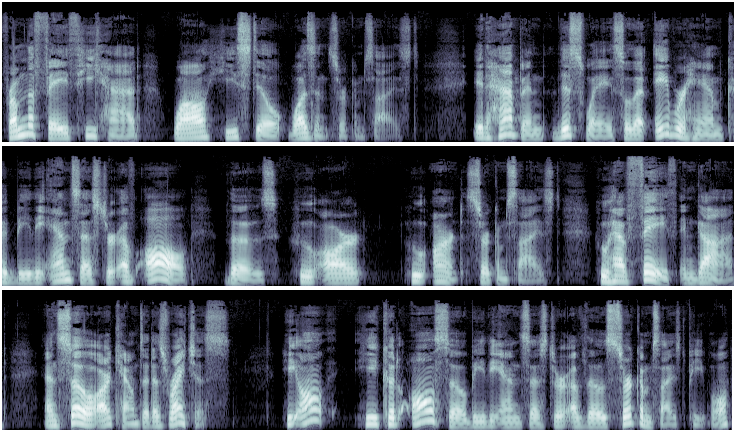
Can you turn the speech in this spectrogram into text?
from the faith he had while he still wasn't circumcised. It happened this way so that Abraham could be the ancestor of all those who are who aren't circumcised, who have faith in God, and so are counted as righteous. He all he could also be the ancestor of those circumcised people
